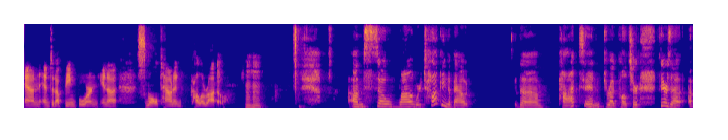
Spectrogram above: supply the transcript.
Anne ended up being born in a small town in Colorado. Mm-hmm. Um, so while we're talking about the pot and drug culture, there's a, a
